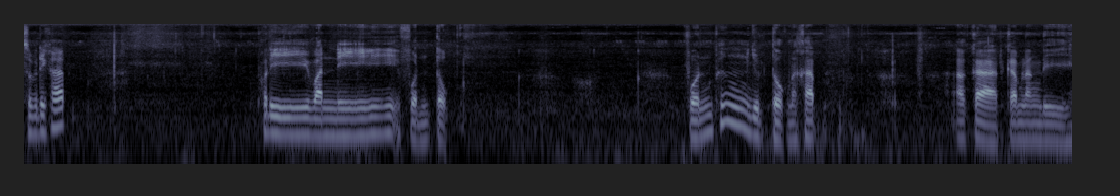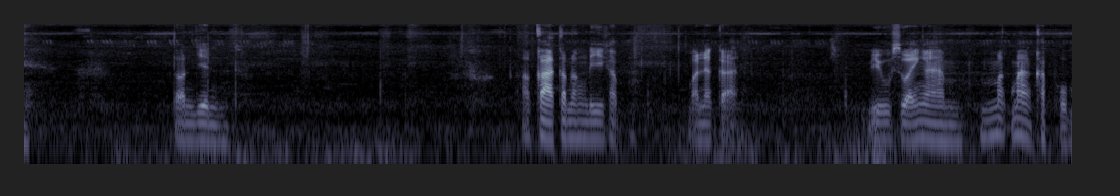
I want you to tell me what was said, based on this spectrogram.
สวัสดีครับ พอดีวันนี้ฝนตก ฝนเพิ่งหยุดตกนะครับ อากาศกำลังดี ตอนเย็น อากาศกำลังดีครับบรรยากาศ วิวสวยงามมาก ๆ ครับผม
